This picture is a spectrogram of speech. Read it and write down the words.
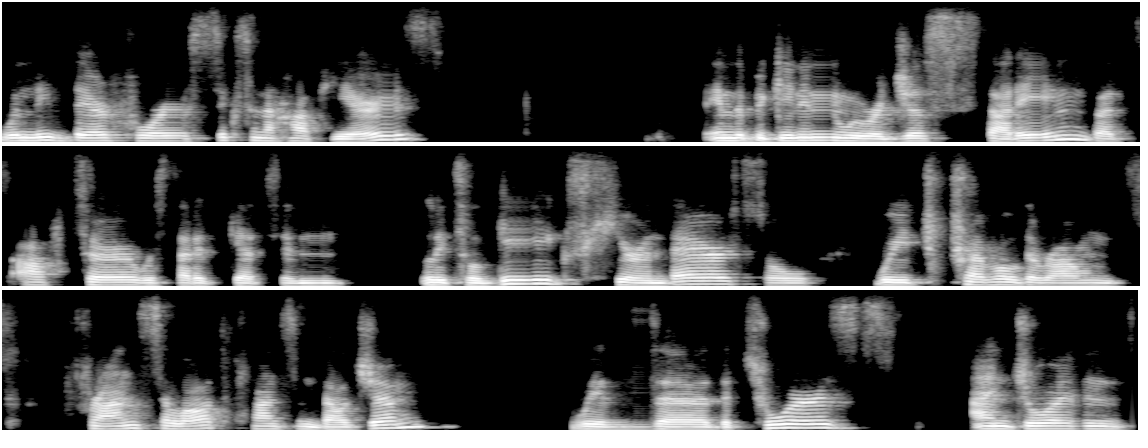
we lived there for six and a half years. In the beginning, we were just studying, but after we started getting little gigs here and there. So we traveled around France a lot, France and Belgium, with the, the tours. I joined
